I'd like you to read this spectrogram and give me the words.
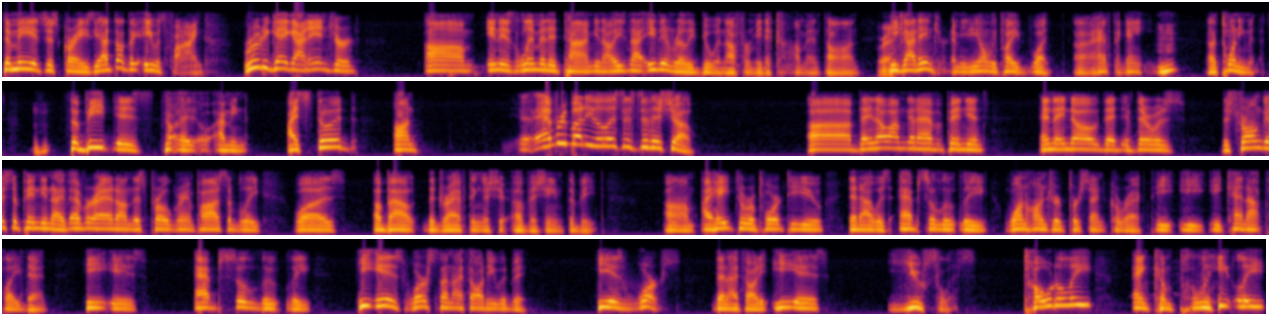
To me, it's just crazy. I thought that he was fine. Rudy Gay got injured um, in his limited time. You know, he's not he didn't really do enough for me to comment on. Right. He got injured. I mean, he only played, what, uh, half the game, Mhm. uh, 20 minutes. Mhm. The beat is, uh, I mean, I stood on, everybody that listens to this show, uh, they know I'm going to have opinions, and they know that if there was the strongest opinion I've ever had on this program possibly was about the drafting of Sh- of Hasheem Thabeet. Um, I hate to report to you that I was absolutely 100% correct. He, he, he cannot play dead. He is absolutely, he is worse than I thought he would be. He is worse than I thought he, he is useless. Totally and completely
